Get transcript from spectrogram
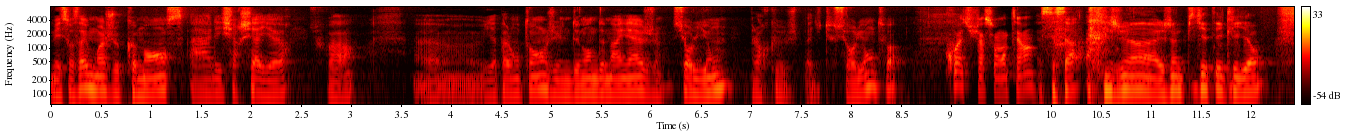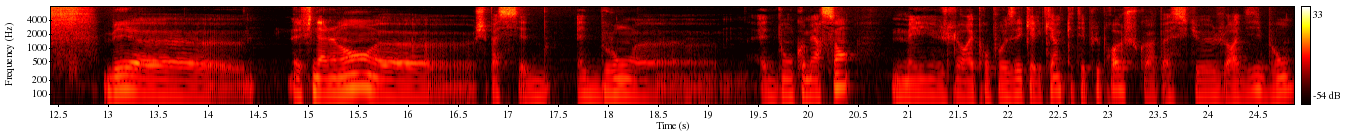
Mais c'est pour ça que moi je commence à aller chercher ailleurs. Tu vois. Euh, il y a pas longtemps, j'ai eu une demande de mariage sur Lyon, alors que je suis pas du tout sur Lyon, tu vois. Quoi, tu viens sur mon terrain? C'est ça. je viens, je viens de piquer tes clients. Mais euh, finalement, euh, je sais pas si c'est être, être, bon, euh, être bon commerçant, mais je leur ai proposé quelqu'un qui était plus proche, quoi, parce que je leur ai dit bon,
